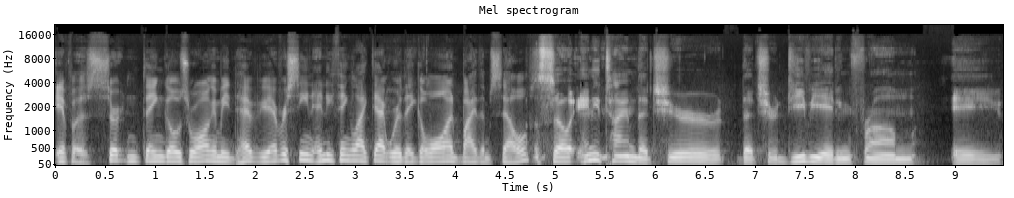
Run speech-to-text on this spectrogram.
if a certain thing goes wrong, I mean, have you ever seen anything like that where they go on by themselves? So anytime that you're that you're deviating from a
